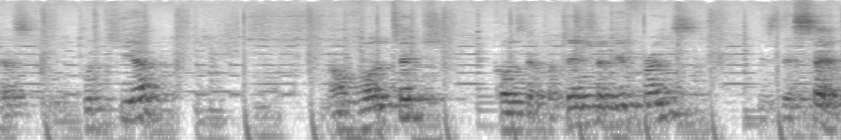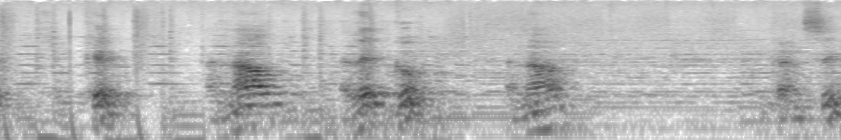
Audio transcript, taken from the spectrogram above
Just put here. No voltage because the potential difference is the same. Okay? And now I let go and now you can see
